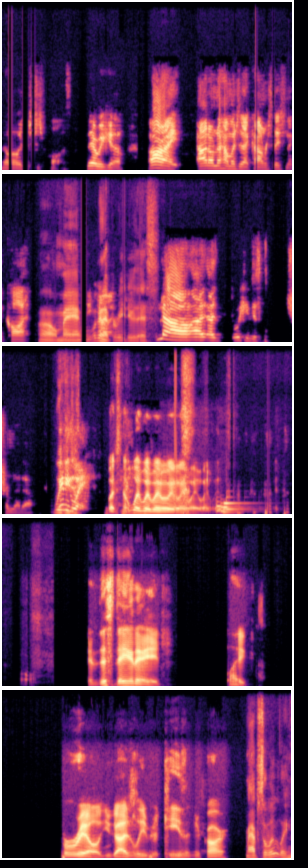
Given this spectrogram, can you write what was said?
No, it's just pause. There we go. All right. I don't know how much of that conversation it caught. oh man, we're gonna have to redo this. No, I, I we can just trim that out. We can just- anyway, But no, wait, wait, wait, wait, wait, wait, wait, wait. In this day and age, like for real, you guys leave your keys in your car. absolutely.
